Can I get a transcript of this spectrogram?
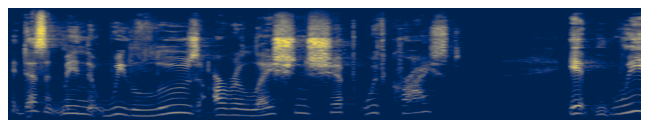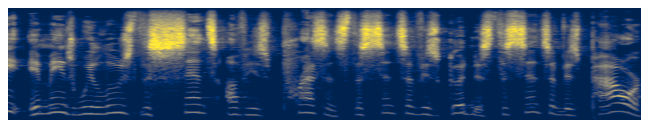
It doesn't mean that we lose our relationship with Christ. It, we, it means we lose the sense of his presence, the sense of his goodness, the sense of his power.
